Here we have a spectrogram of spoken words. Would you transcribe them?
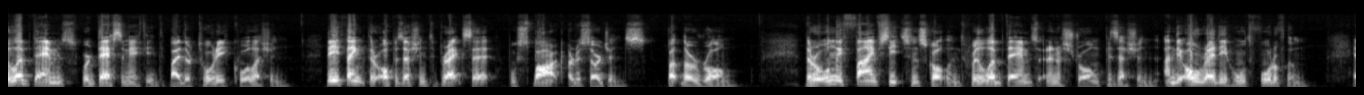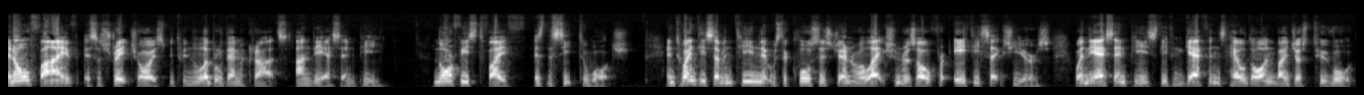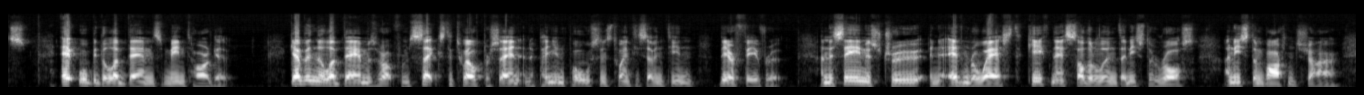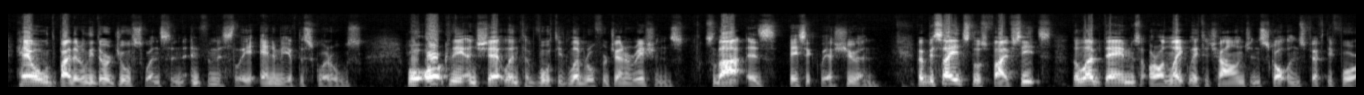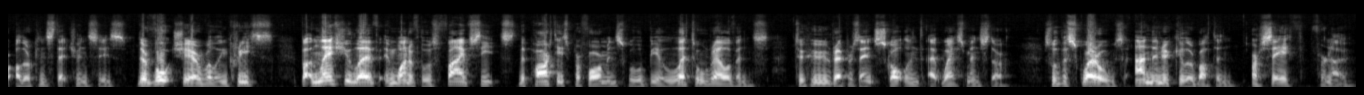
The Lib Dems were decimated by their Tory coalition. They think their opposition to Brexit will spark a resurgence, but they're wrong. There are only five seats in Scotland where the Lib Dems are in a strong position, and they already hold four of them. In all five, it's a straight choice between the Liberal Democrats and the SNP. North East Fife is the seat to watch. In 2017, it was the closest general election result for 86 years, when the SNP's Stephen Gethins held on by just two votes. It will be the Lib Dems' main target. Given the Lib Dems are up from 6 to 12% in opinion polls since 2017, they're favourite. And the same is true in Edinburgh West, Caithness Sutherland and Easter Ross, and East Dunbartonshire, held by their leader Jo Swinson, infamously enemy of the squirrels. Well, Orkney and Shetland have voted Liberal for generations, so that is basically a shoe-in. But besides those five seats, the Lib Dems are unlikely to challenge in Scotland's 54 other constituencies. Their vote share will increase, but unless you live in one of those five seats, the party's performance will be of little relevance to who represents Scotland at Westminster. So the squirrels and the nuclear button are safe for now.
